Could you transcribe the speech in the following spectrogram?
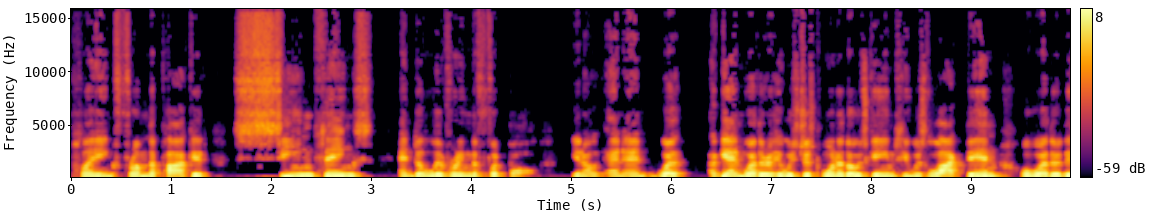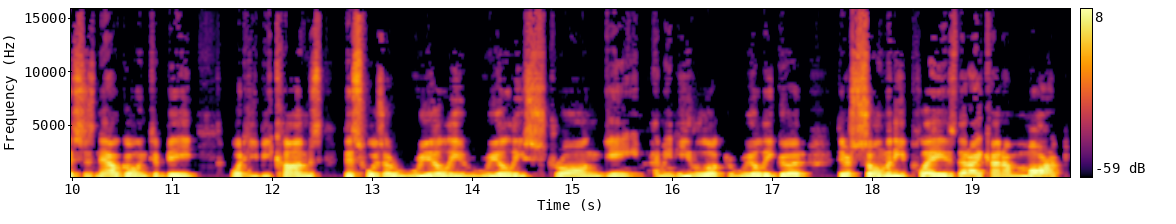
playing from the pocket, seeing things, and delivering the football. You know, and and what again, whether it was just one of those games he was locked in, or whether this is now going to be what he becomes. This was a really, really strong game. I mean, he looked really good. There's so many plays that I kind of marked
